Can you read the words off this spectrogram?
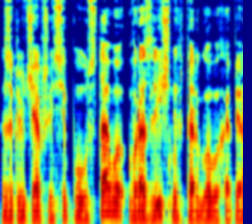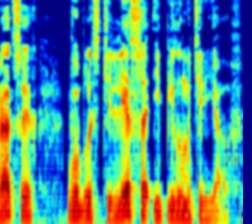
заключавшейся по уставу в различных торговых операциях в области леса и пиломатериалов.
